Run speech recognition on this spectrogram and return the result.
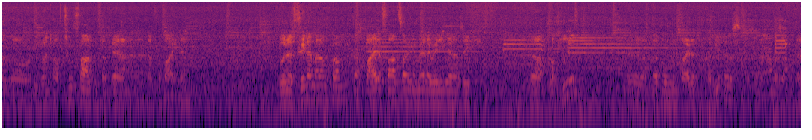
also die würden drauf zufahren und das wäre dann, äh, dann vorbei. Ne? Würde Fehlermeldung kommen, dass beide Fahrzeuge mehr oder weniger sich ja, blockieren, äh, dass das nun beide programmiert ist, das ist eine andere Sache. Ne?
